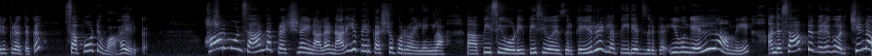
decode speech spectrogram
இருக்கிறதுக்கு சப்போர்ட்டிவாக இருக்குது ஹார்மோன் சார்ந்த பிரச்சனையினால நிறைய பேர் கஷ்டப்படுறோம் இல்லைங்களா? பிசிஓடி பிசிஓஎஸ் இருக்கு இர்ரெகுலர் பீரியட்ஸ் இருக்கு. இவங்க எல்லாமே அந்த சாப்பிட்ட பிறகு ஒரு சின்ன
